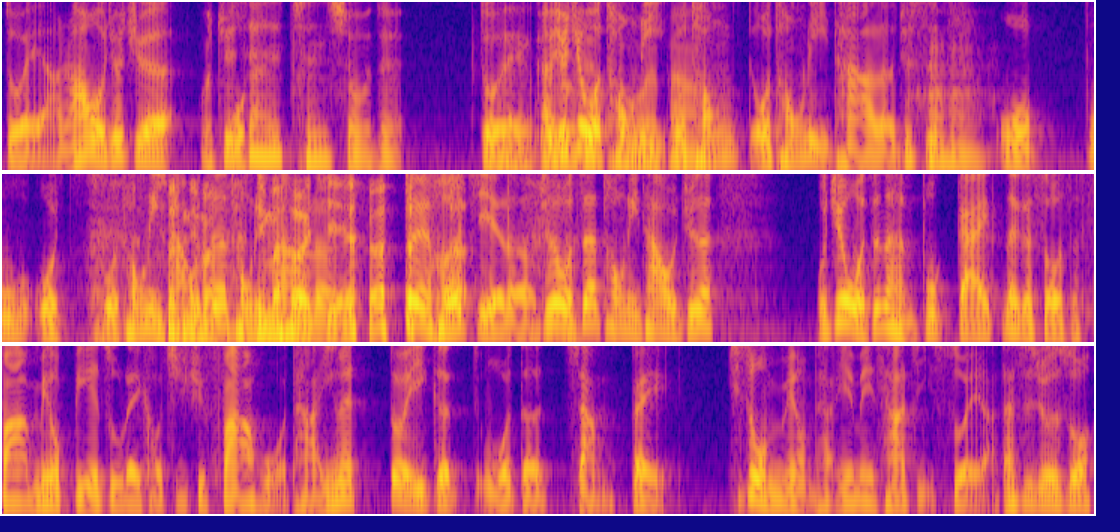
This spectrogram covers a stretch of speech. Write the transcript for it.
对啊，然后我就觉得，我觉得我这还是成熟的。对我就觉得我同理我同我同理他了，就是我不我我同理他，说你们我真的同理你们他了和解了。对，和解了，就是我真的同理他，我觉得，我觉得我真的很不该那个时候是发没有憋住了一口气去发火他，因为对一个我的长辈，其实我们没有也没差几岁啦，但是就是说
